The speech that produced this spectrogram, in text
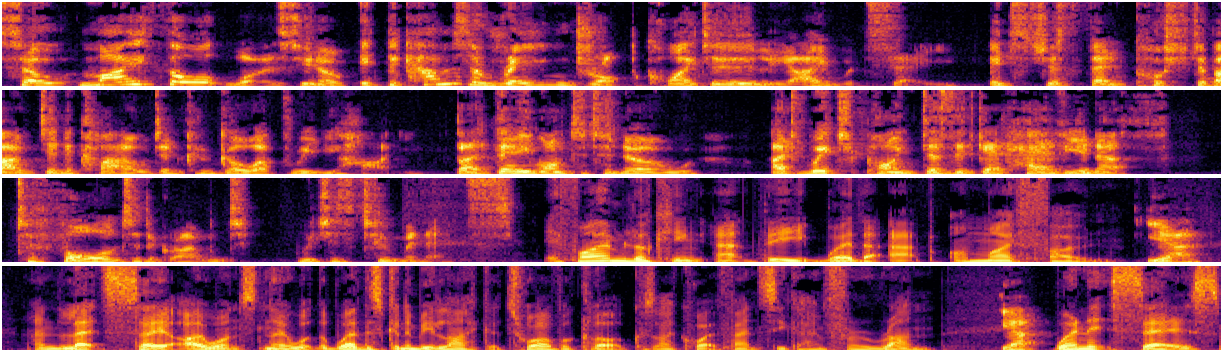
So my thought was, you know, it becomes a raindrop quite early, I would say. It's just then pushed about in a cloud and can go up really high. But they wanted to know at which point does it get heavy enough to fall to the ground, which is two minutes. If I'm looking at the weather app on my phone, Yeah. and let's say I want to know what the weather's going to be like at 12 o'clock because I quite fancy going for a run. Yeah. When it says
